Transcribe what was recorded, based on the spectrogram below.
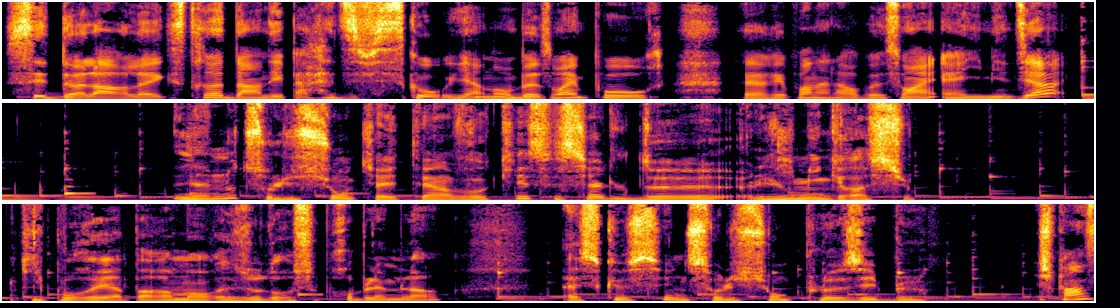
ces dollars-là extra dans des paradis fiscaux. Ils en ont besoin pour euh, répondre à leurs besoins euh, immédiats. Il y a une autre solution qui a été invoquée, c'est celle de l'immigration qui pourrait apparemment résoudre ce problème-là. Est-ce que c'est une solution plausible? Pense,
